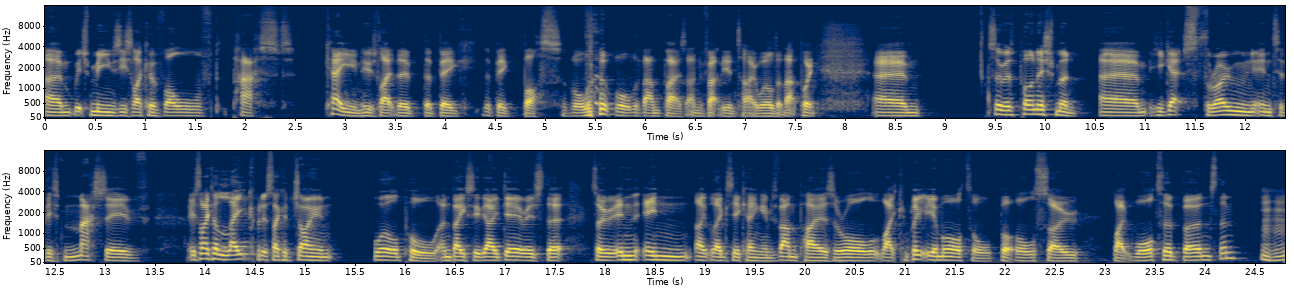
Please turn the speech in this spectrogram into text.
um, which means he's like evolved past Kain, who's like the the big the big boss of all of all the vampires, and in fact the entire world at that point. Um, so as punishment, um, he gets thrown into this massive. It's like a lake, but it's like a giant whirlpool. And basically, the idea is that so in in like Legacy of Kain games, vampires are all like completely immortal, but also like water burns them. Mm-hmm.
